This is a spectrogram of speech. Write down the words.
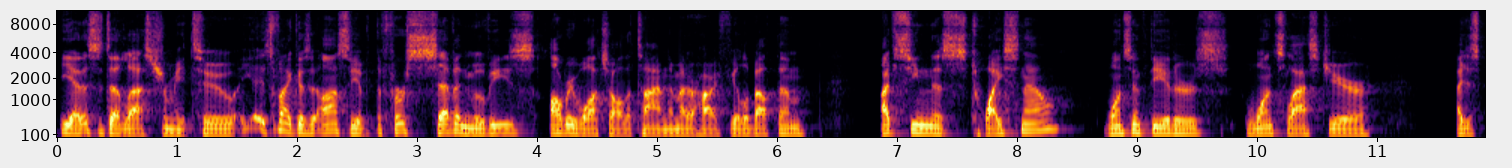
yeah, this is dead last for me too. It's funny because honestly, if the first seven movies, I'll rewatch all the time, no matter how I feel about them. I've seen this twice now, once in theaters, once last year. I just,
